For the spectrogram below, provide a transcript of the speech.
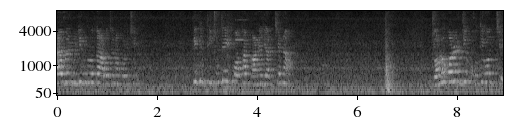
আয়োগের মিটিংগুলোতে আলোচনা করেছি। কিন্তু কিছুতেই কথা কানে যাচ্ছে না। জনগণের যে ক্ষতি হচ্ছে,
